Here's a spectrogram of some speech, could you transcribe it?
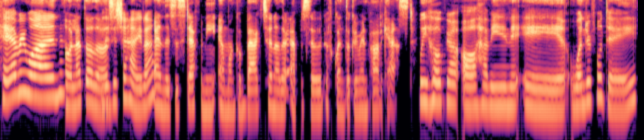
Hey everyone. Hola todos. This is Shahaira. and this is Stephanie, and welcome back to another episode of Cuento Crimen Podcast. We hope you're all having a wonderful day.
